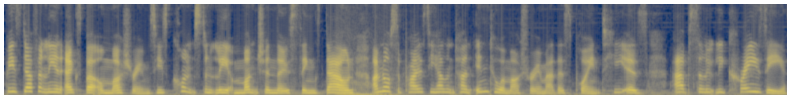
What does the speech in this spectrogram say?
but he's definitely an expert on mushrooms. He's constantly munching those things down. I'm not surprised he hasn't turned into a mushroom at this point. He is absolutely crazy.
